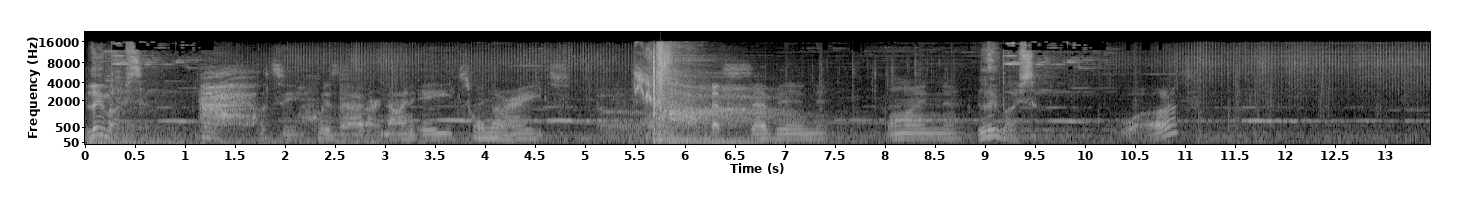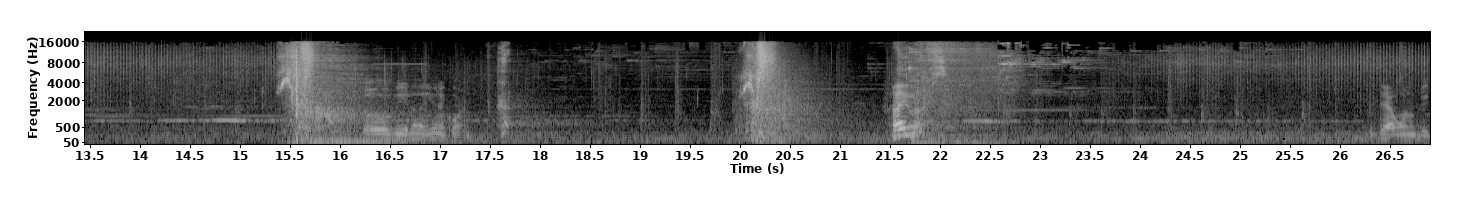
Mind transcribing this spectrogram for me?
Lumos. Let's see. What is that? Our nine eight. I know. Alright. Uh, that's seven. One. Lumos. What? So it will be another unicorn. Lumos. That one be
